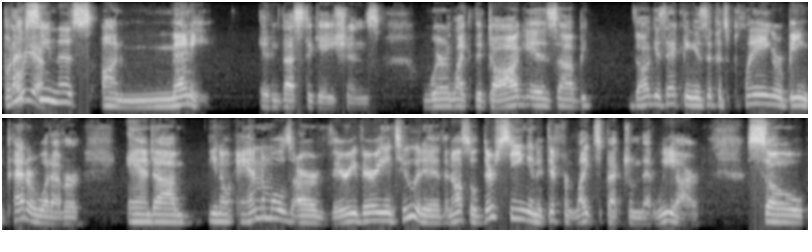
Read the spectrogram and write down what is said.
but Oh, I've yeah. seen this on many investigations where like the dog is uh, be, dog is acting as if it's playing or being pet or whatever. And um, you know, animals are very very intuitive, and also they're seeing in a different light spectrum that we are. So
